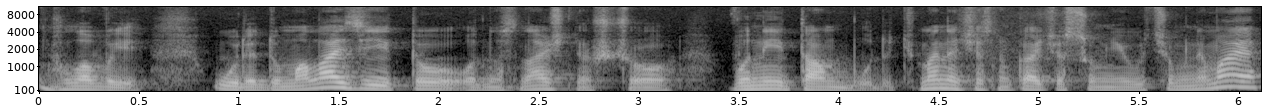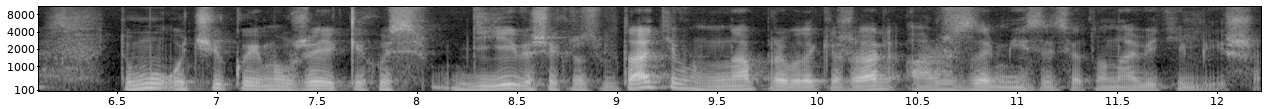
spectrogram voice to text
глави уряду Малайзії, то однозначно, що вони і там будуть. У мене, чесно кажучи, сумніву в цьому немає. Тому очікуємо вже якихось дієвіших результатів на превеликий жаль аж за місяць, а то навіть і більше.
